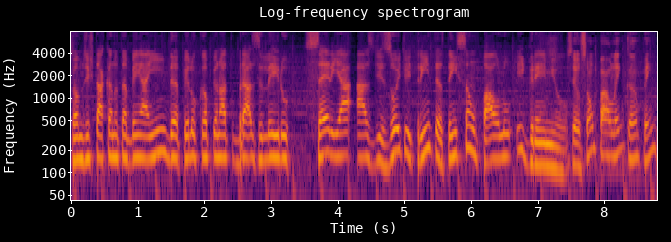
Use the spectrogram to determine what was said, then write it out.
Vamos destacando também ainda pelo Campeonato Brasileiro Série A às 18h30 tem São Paulo e Grêmio. Seu São Paulo em campo, hein?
